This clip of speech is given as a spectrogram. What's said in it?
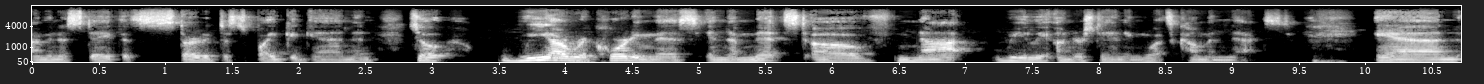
I'm in a state that's started to spike again. And so we are recording this in the midst of not really understanding what's coming next and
